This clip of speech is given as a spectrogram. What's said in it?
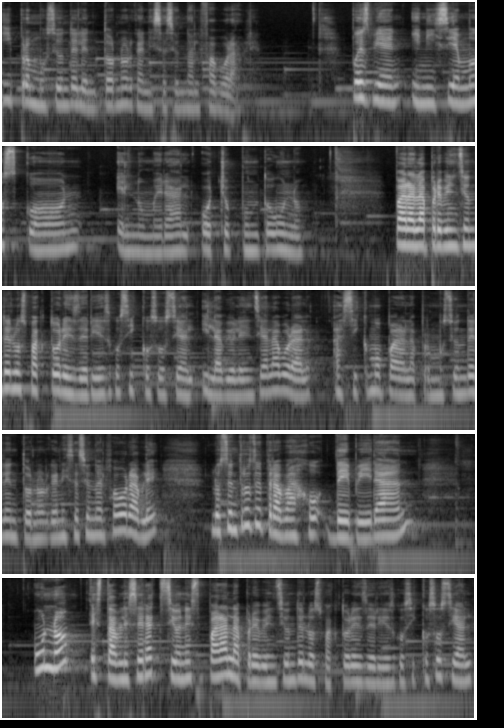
y promoción del entorno organizacional favorable. Pues bien, iniciemos con el numeral 8.1. Para la prevención de los factores de riesgo psicosocial y la violencia laboral, así como para la promoción del entorno organizacional favorable, los centros de trabajo deberán 1. Establecer acciones para la prevención de los factores de riesgo psicosocial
